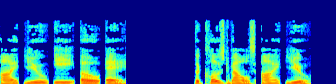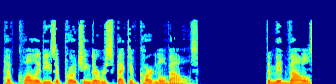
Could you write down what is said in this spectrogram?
i, u, e, o, a. The closed vowels, i, u, have qualities approaching their respective cardinal vowels. The mid-vowels,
